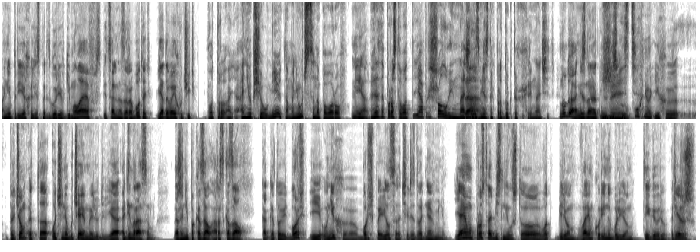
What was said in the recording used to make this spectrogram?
они приехали с предгорья в Гималаев специально заработать. Я давай их учить. Вот про, а, они вообще умеют там, они учатся на поваров? Нет. Это просто вот я пришел и начал да. из местных продуктов хреначить. Ну да, они знают индийскую Жесть. кухню, их, э, причем это очень обучаемые люди. Я один раз им даже не показал, а рассказал, как готовить борщ, и у них э, борщ появился через два дня в меню. Я ему просто объяснил, что вот берем, варим куриный бульон, ты, говорю, режешь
